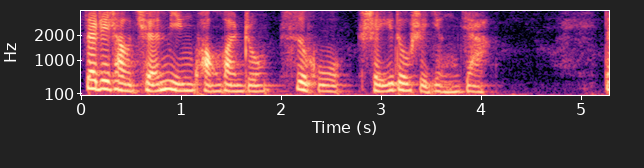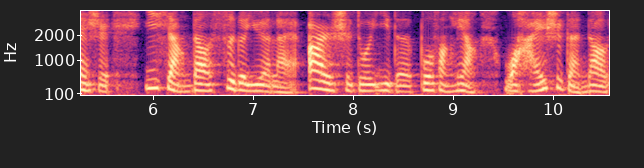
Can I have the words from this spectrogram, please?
在这场全民狂欢中，似乎谁都是赢家。但是，一想到四个月来二十多亿的播放量，我还是感到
